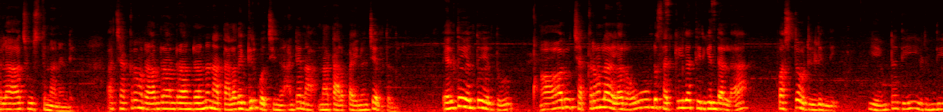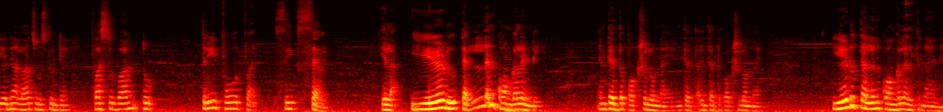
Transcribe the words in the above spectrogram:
ఇలా చూస్తున్నానండి. ఆ చక్రం రాను రాను రాను రాను నా తల దగ్గరికి వచ్చింది. అంటే నా నా తల పైనుంచి వెళ్తుంది. వెళ్తూ వెళ్తూ వెళ్తూ ఆరు చక్రంలో ఇలా రౌండ్ సర్కిల్గా తిరిగిందల్లా ఫస్ట్ ఒకటి ఇడింది ఏమిటది ఇడింది అని అలా చూస్తుంటే first one two three four five six seven. ఇలా ఏడు తెల్లని కొంగలండి. ఇంతెంత పక్షులు ఉన్నాయి ఇంతెంత ఇంతెంత పక్షులు ఉన్నాయి ఏడు తెల్లని కొంగలు వెళ్తున్నాయండి.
